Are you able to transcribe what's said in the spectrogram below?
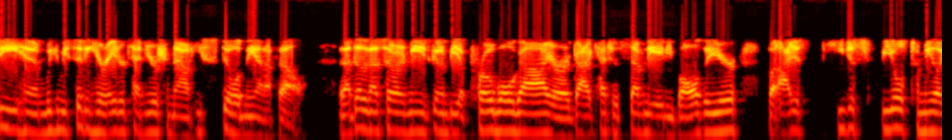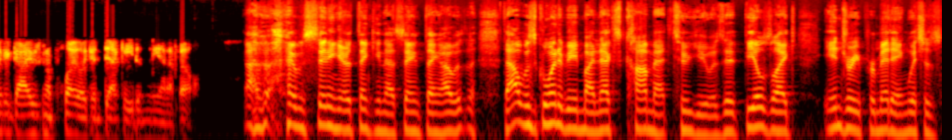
see him. We could be sitting here eight or ten years from now, he's still in the NFL. And That doesn't necessarily mean he's going to be a Pro Bowl guy or a guy catches 70, 80 balls a year, but I just he just feels to me like a guy who's going to play like a decade in the NFL. I, I, was sitting here thinking that same thing. I was that was going to be my next comment to you. Is it feels like injury permitting, which is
